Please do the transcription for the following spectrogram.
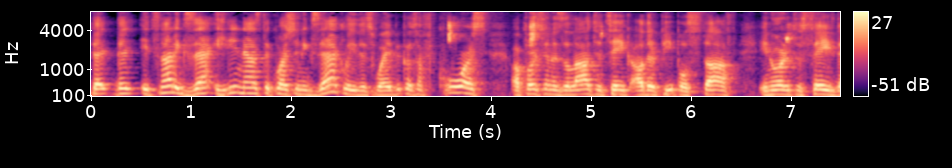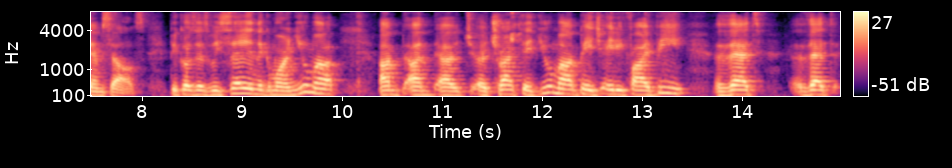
that, that it's not exact. He didn't ask the question exactly this way because, of course, a person is allowed to take other people's stuff in order to save themselves. Because, as we say in the Gemara in Yuma, on, on uh, uh Tractate Yuma on page eighty-five b, that that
